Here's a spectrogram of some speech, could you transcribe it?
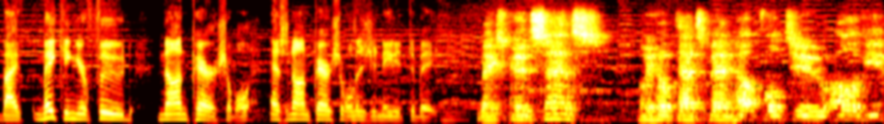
by making your food non-perishable, as non-perishable as you need it to be. Makes good sense. We hope that's been helpful to all of you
